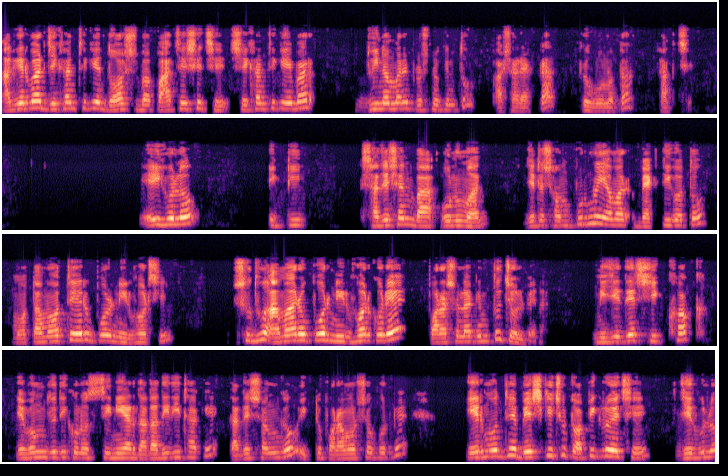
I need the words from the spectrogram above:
আগেরবার যেখান থেকে দশ বা পাঁচ এসেছে, সেখান থেকে এবার দুই নম্বরের প্রশ্ন কিন্তু আসার একটা প্রবণতা থাকছে। এই হলো একটি সাজেশন বা অনুমান, যেটা সম্পূর্ণই আমার ব্যক্তিগত মতামতের উপর নির্ভরশীল। শুধু আমার উপর নির্ভর করে পড়াশোনা কিন্তু চলবে না। নিজেদের শিক্ষক এবং যদি কোনো সিনিয়র দাদা দিদি থাকে, তাদের সঙ্গেও একটু পরামর্শ করবে। এর মধ্যে বেশ কিছু টপিক রয়েছে, যেগুলো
